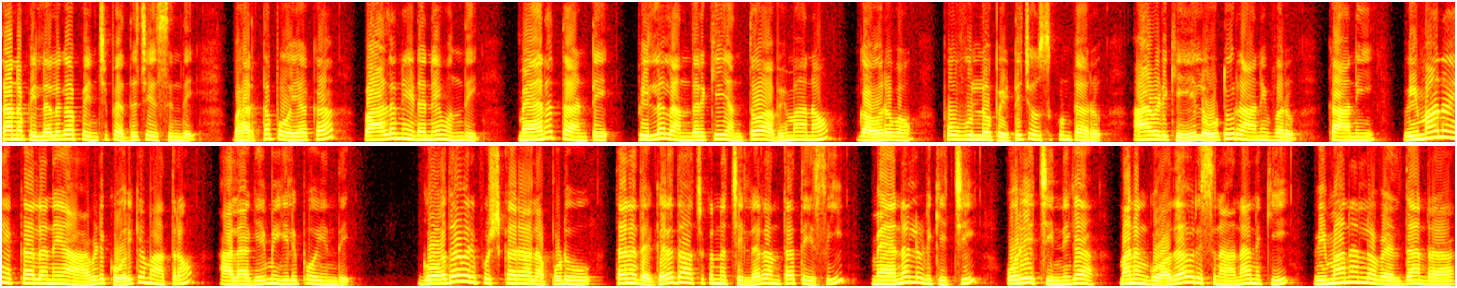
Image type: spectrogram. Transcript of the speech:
తన పిల్లలుగా పెంచి పెద్ద చేసింది. భర్త పోయాక వాళ్ళ నీడనే ఉంది. మేనత్త అంటే పిల్లలందరికీ ఎంతో అభిమానం గౌరవం పువ్వుల్లో పెట్టి చూసుకుంటారు. ఆవిడికి ఏ లోటు రానివ్వరు. కానీ విమానం ఎక్కాలనే ఆవిడ కోరిక మాత్రం అలాగే మిగిలిపోయింది. గోదావరి పుష్కరాలప్పుడు తన దగ్గర దాచుకున్న చిల్లరంతా తీసి మేనల్లుడికిచ్చి ఒరే చిన్నిగా మనం గోదావరి స్నానానికి విమానంలో వెళ్దాన్రా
